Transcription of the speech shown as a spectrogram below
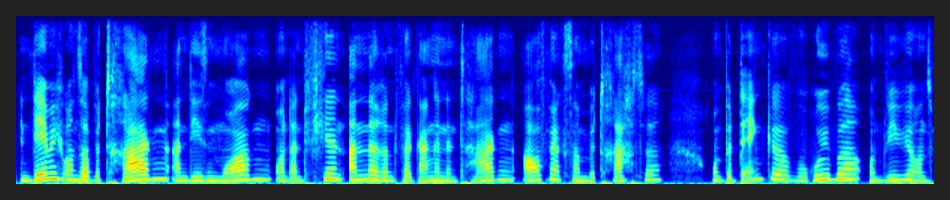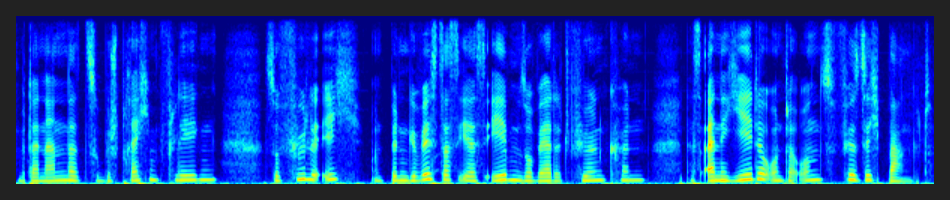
indem ich unser betragen an diesem morgen und an vielen anderen vergangenen tagen aufmerksam betrachte und bedenke worüber und wie wir uns miteinander zu besprechen pflegen so fühle ich und bin gewiss dass ihr es ebenso werdet fühlen können dass eine jede unter uns für sich bangt.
